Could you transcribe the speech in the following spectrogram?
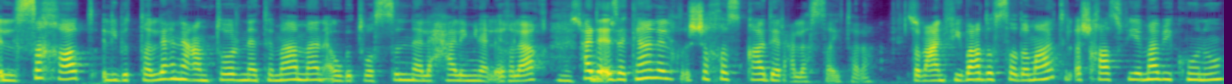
السخط اللي بتطلعنا عن طورنا تماما أو بتوصلنا لحالة من الإغلاق. مزبوط. هذا إذا كان الشخص قادر على السيطرة. طبعا في بعض الصدمات الأشخاص فيها ما بيكونوا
